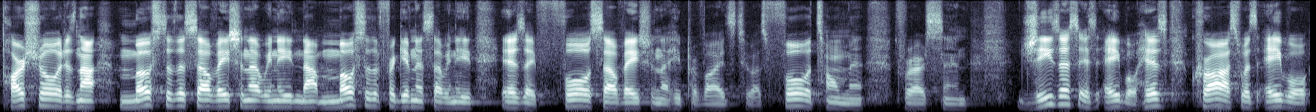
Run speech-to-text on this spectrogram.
partial. It is not most of the salvation that we need, not most of the forgiveness that we need. It is a full salvation that He provides to us, full atonement for our sin. Jesus is able, His cross was able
